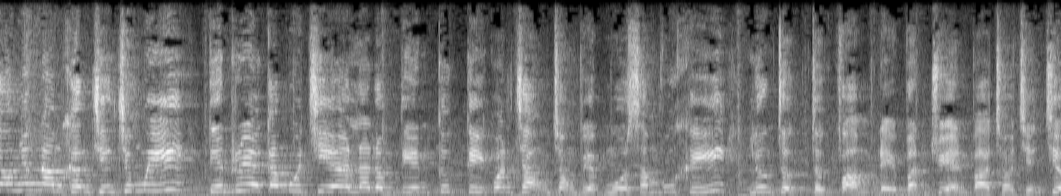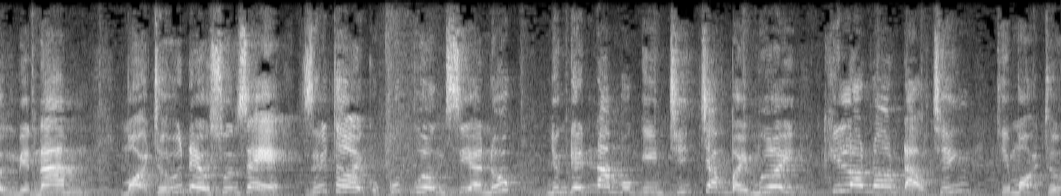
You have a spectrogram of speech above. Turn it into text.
Trong những năm kháng chiến chống Mỹ, tiền ria Campuchia là đồng tiền cực kỳ quan trọng trong việc mua sắm vũ khí, lương thực, thực phẩm để vận chuyển vào cho chiến trường miền Nam. Mọi thứ đều suôn sẻ dưới thời của quốc vương Sihanouk, nhưng đến năm 1970, khi London đảo chính thì mọi thứ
